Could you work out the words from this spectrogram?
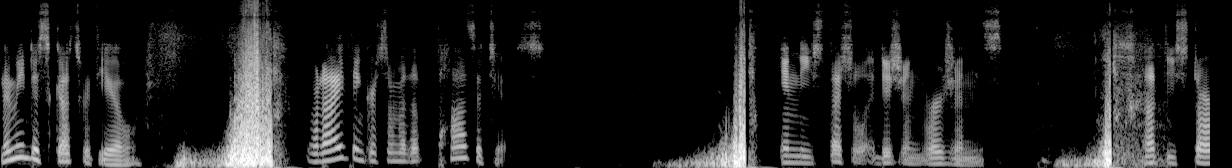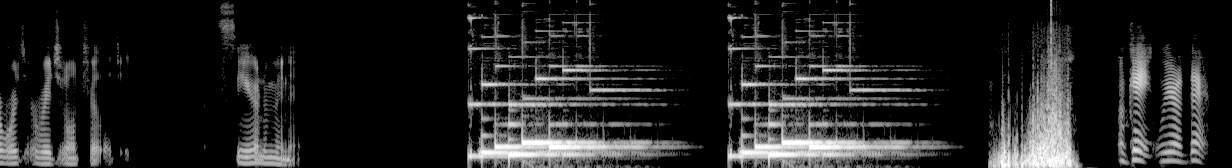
let me discuss with you what I think are some of the positives in the special edition versions of the Star Wars original trilogy. See you in a minute. Okay, we are back.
